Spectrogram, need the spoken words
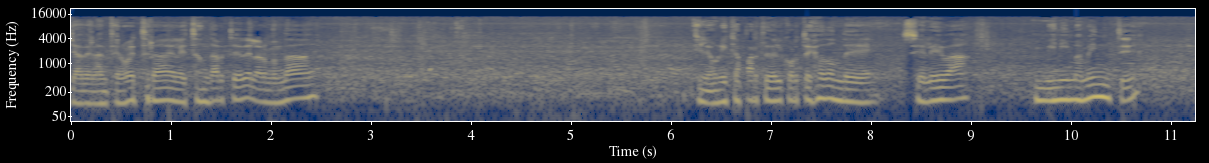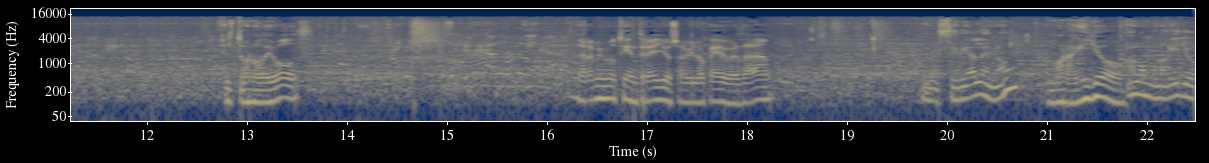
Ya delante nuestra, el estandarte de la hermandad. Y la única parte del cortejo donde se eleva mínimamente el tono de voz. Ahora mismo estoy entre ellos, sabéis lo que es, ¿verdad? Los cereales, ¿no? Monaguillo, A los monaguillos.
